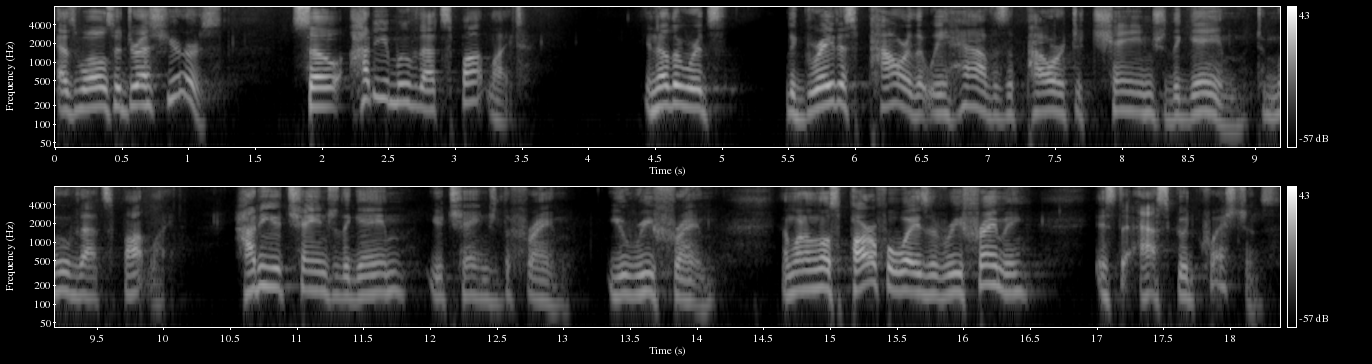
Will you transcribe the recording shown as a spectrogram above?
as well as address yours? So, how do you move that spotlight? In other words, the greatest power that we have is the power to change the game, to move that spotlight. How do you change the game? You change the frame, you reframe. And one of the most powerful ways of reframing is to ask good questions.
